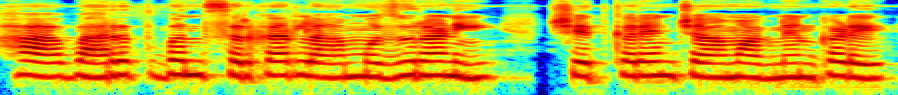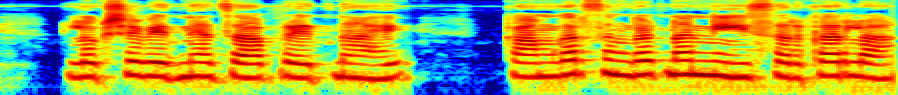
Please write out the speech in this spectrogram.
हा भारत बंद सरकारला मजूर आणि शेतकऱ्यांच्या मागण्यांकडे लक्ष वेधण्याचा प्रयत्न आहे. कामगार संघटनांनी सरकारला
